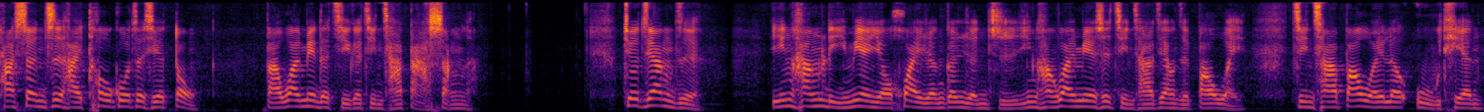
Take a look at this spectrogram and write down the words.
他甚至还透过这些洞，把外面的几个警察打伤了。就这样子，银行里面有坏人跟人质，银行外面是警察，这样子包围。警察包围了五天，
